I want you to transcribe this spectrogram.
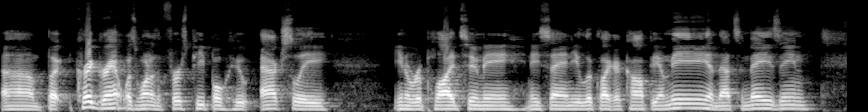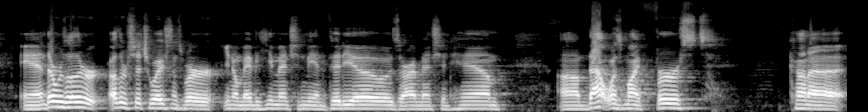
Um, but Craig Grant was one of the first people who actually, you know, replied to me and he's saying, you look like a copy of me and that's amazing. And there was other other situations where you know maybe he mentioned me in videos or I mentioned him. Um, that was my first kind of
